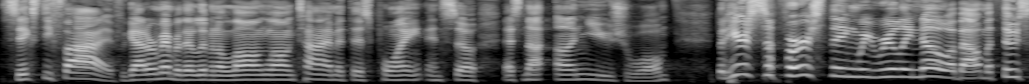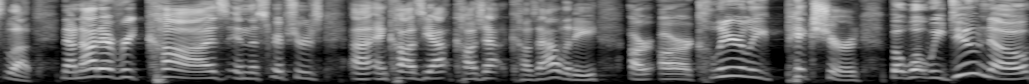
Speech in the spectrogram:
65. We got to remember they're living a long, long time at this point, and so that's not unusual. But here's the first thing we really know about Methuselah. Now, not every cause in the scriptures uh, and causality are, are clearly pictured, but what we do know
